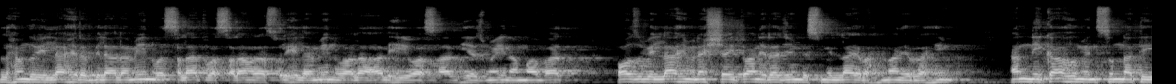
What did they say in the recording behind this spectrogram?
అల్హమ్దుల్లాహి రబ్బిల్ ఆలమీన్ వస్సలాత్ వస్సలాం రసూలిహిల్ అమీన్ వాలా ఆలిహి వసాబి అజ్మయిన్ అమ్మాబాద్ ఔజు బిల్లాహి మినష్ షైతాని రజీం బిస్మిల్లాహి రహమాని రహీం అన్ నికాహు మిన్ సున్నతి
